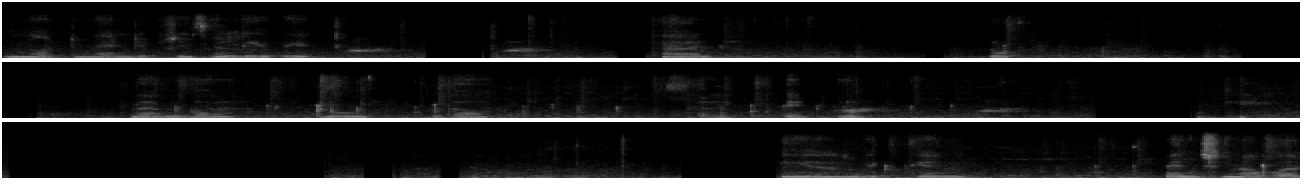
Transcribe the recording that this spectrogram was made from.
Not mandatory so leave it. Add group member to the selected group okay. here we can mention our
